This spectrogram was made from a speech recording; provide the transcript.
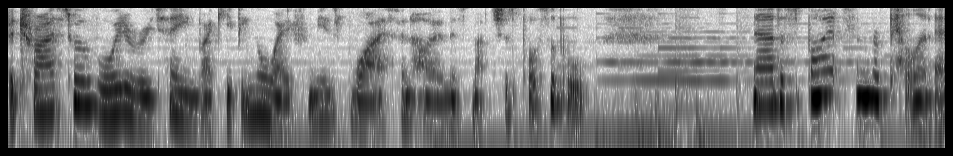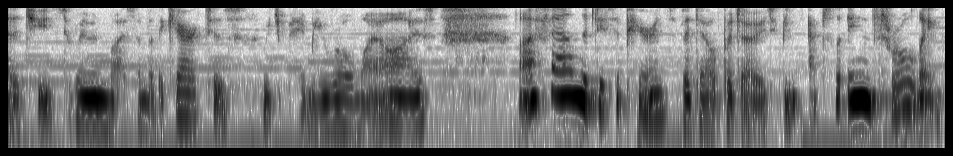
but tries to avoid a routine by keeping away from his wife and home as much as possible. Now, despite some repellent attitudes to women by some of the characters, which made me roll my eyes, I found the disappearance of Adele Bedeau to be absolutely enthralling.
